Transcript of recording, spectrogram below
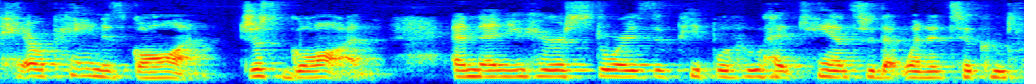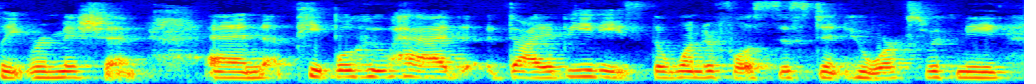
her pain is gone, just gone. And then you hear stories of people who had cancer that went into complete remission and people who had diabetes. The wonderful assistant who works with me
